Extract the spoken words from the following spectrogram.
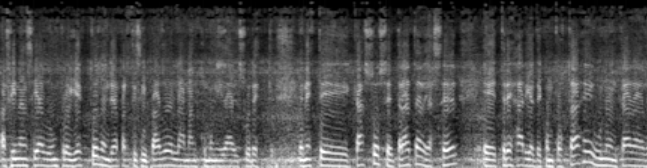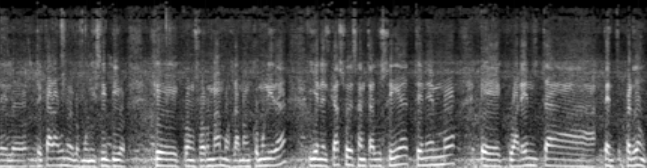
ha financiado un proyecto donde ha participado la Mancomunidad del Sureste. En este caso se trata de hacer eh, tres áreas de compostaje, uno en cada de, de cada uno de los municipios que conformamos la Mancomunidad y en el caso de Santa Lucía tenemos 40, perdón,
